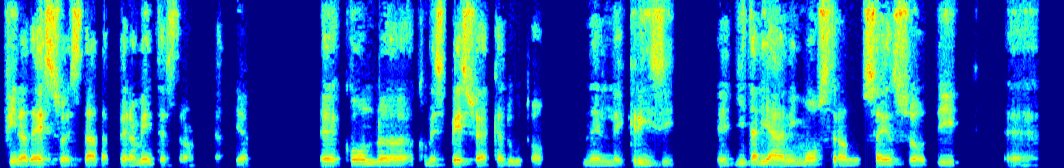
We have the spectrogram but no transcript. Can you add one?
fino adesso è stata veramente straordinaria, eh, con, eh, come spesso è accaduto nelle crisi, eh, gli italiani mostrano un senso di eh,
